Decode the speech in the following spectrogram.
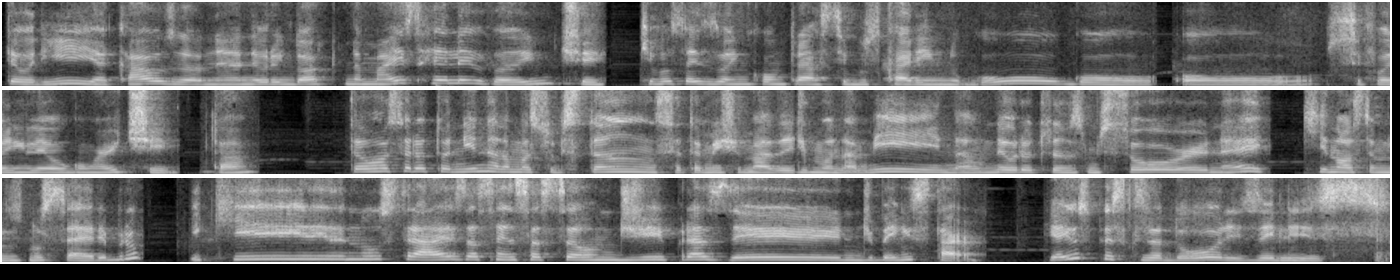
teoria, causa, né, neuroendócrina mais relevante que vocês vão encontrar se buscarem no Google ou se forem ler algum artigo, tá? Então, a serotonina é uma substância também chamada de monamina, um neurotransmissor, né, que nós temos no cérebro e que nos traz a sensação de prazer, de bem-estar. E aí os pesquisadores, eles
